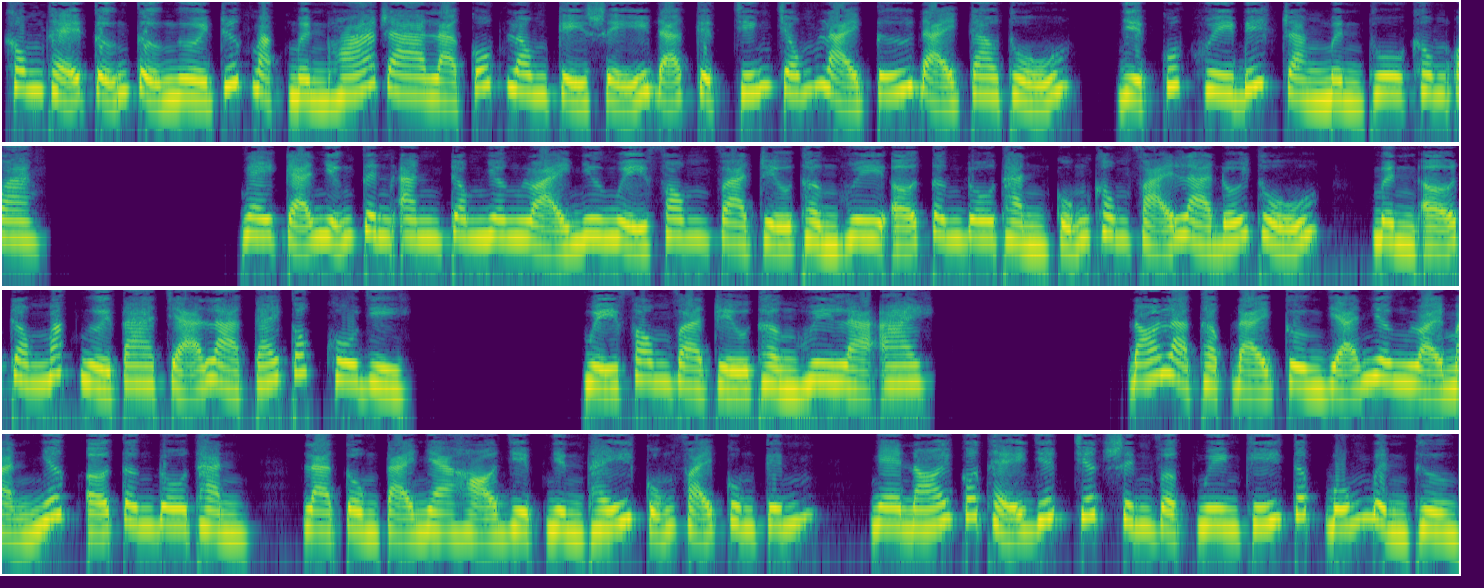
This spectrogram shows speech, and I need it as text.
không thể tưởng tượng người trước mặt mình hóa ra là cốt long kỵ sĩ đã kịch chiến chống lại tứ đại cao thủ, diệp quốc huy biết rằng mình thua không oan. Ngay cả những tinh anh trong nhân loại như ngụy phong và triệu thần huy ở tân đô thành cũng không phải là đối thủ, mình ở trong mắt người ta chả là cái cốc khô gì. Ngụy phong và triệu thần huy là ai? Đó là thập đại cường giả nhân loại mạnh nhất ở tân đô thành, là tồn tại nhà họ diệp nhìn thấy cũng phải cung kính, nghe nói có thể giết chết sinh vật nguyên khí cấp bốn bình thường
